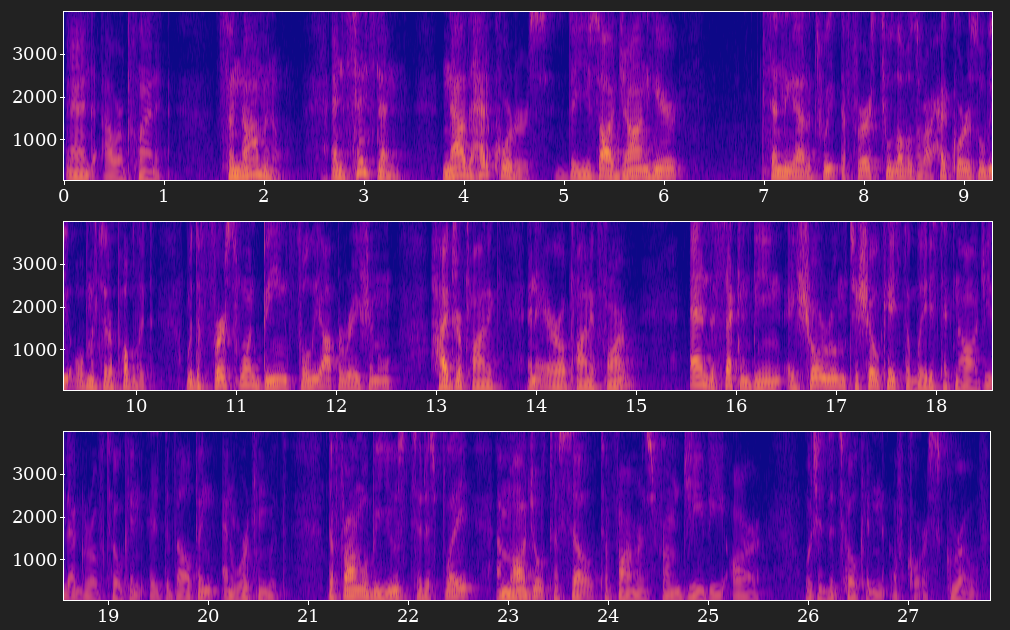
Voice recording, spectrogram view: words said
and our planet. Phenomenal. And since then, now the headquarters, that you saw John here sending out a tweet, the first two levels of our headquarters will be open to the public, with the first one being fully operational, hydroponic, and aeroponic farm, and the second being a showroom to showcase the latest technology that Grove Token is developing and working with. The farm will be used to display a module to sell to farmers from GVR, which is the token, of course, Grove.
